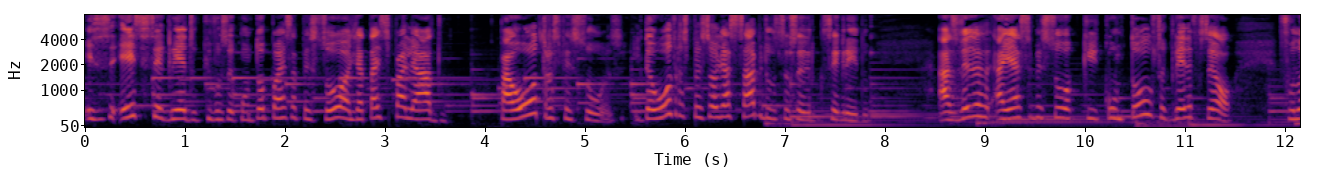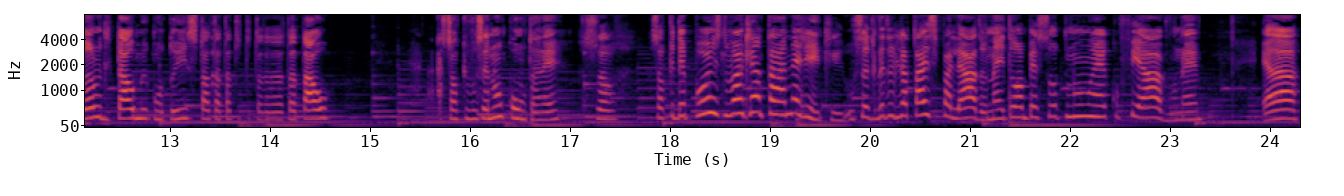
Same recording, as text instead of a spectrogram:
esse, esse segredo que você contou para essa pessoa já está espalhado para outras pessoas. Então outras pessoas já sabem do seu segredo. Às vezes, aí essa pessoa que contou o segredo, você, ó, fulano de tal me contou isso, tal, tal, tal, tal, tal, tal, tal. Só que você não conta, né? Só, só que depois não vai adiantar, né, gente? O segredo já tá espalhado, né? Então, uma pessoa que não é confiável, né? Ela,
